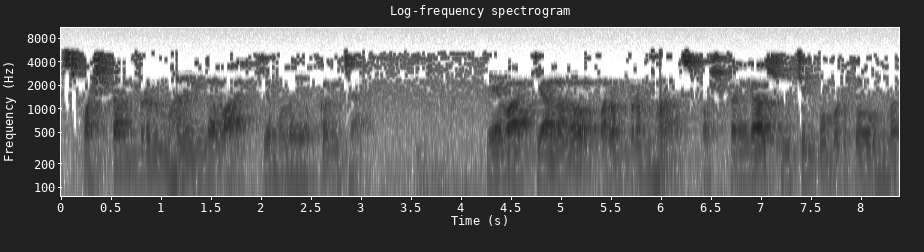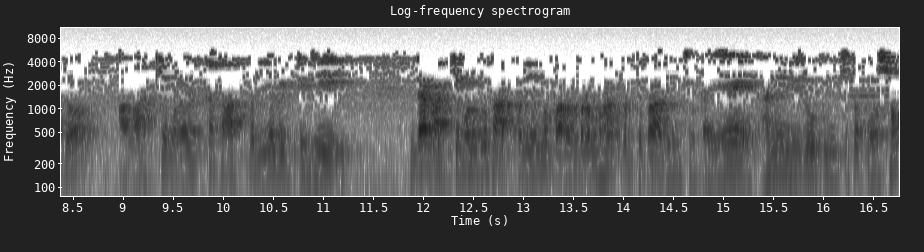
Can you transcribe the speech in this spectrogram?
స్పష్ట బ్రహ్మలింగ వాక్యముల యొక్క విచారం. ఏ వాక్యాలలో పరబ్రహ్మ స్పష్టంగా సూచింపబడుతూ ఉన్నదో ఆ వాక్యముల యొక్క తాత్పర్యం ఇట్టిది అంటే వాక్యములకు తాత్పర్యము పరబ్రహ్మ ప్రతిపాదించుటయే అని నిరూపించుట కోసం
